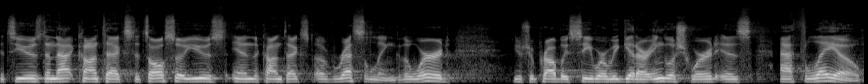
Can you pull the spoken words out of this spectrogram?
It's used in that context. It's also used in the context of wrestling. The word you should probably see where we get our English word is athleo,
